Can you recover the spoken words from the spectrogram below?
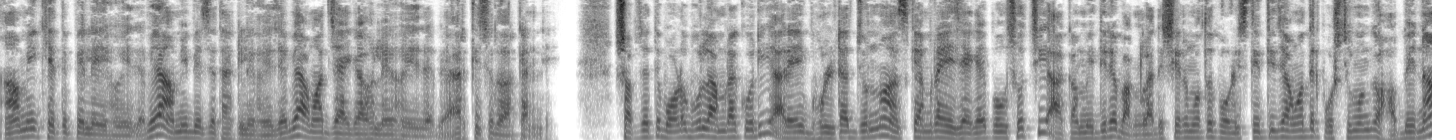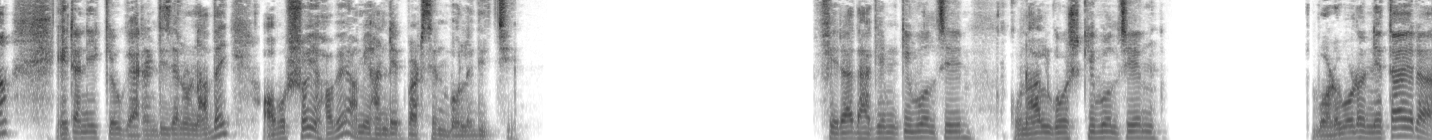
আমি খেতে পেলেই হয়ে যাবে, আমি বেঁচে থাকলে হয়ে যাবে, আমার জায়গা হলে হয়ে যাবে, আর কিছু দরকার নেই। সবচেয়ে বড় ভুল আমরা করি, আর এই ভুলটার জন্য আজকে আমরা এই জায়গায় পৌঁছচ্ছি। আগামী দিনে বাংলাদেশের মতো পরিস্থিতি যে আমাদের পশ্চিমবঙ্গে হবে না, এটা নিয়ে কেউ গ্যারান্টি যেন না দেয়, অবশ্যই হবে, আমি হান্ড্রেড পার্সেন্ট বলে দিচ্ছি। ফিরাদ হাকিম কি বলছেন? কুণাল ঘোষ কি বলছেন? বড় বড় নেতা এরা।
